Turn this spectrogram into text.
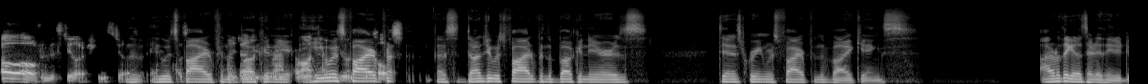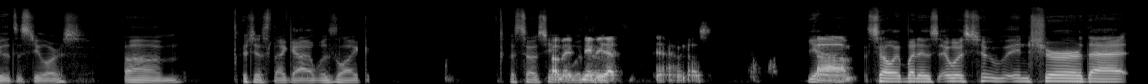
oh, oh from the Steelers from the Steelers. He was Wasn't- fired from the Tony Dungy's been around Buccaneers. for a long He was went fired from Colts. That's Dungy was fired from the Buccaneers. Dennis Green was fired from the Vikings. I don't think it has anything to do with the Steelers. Um, it's just that guy was like associated Oh, maybe, with maybe that's yeah. Who knows? yeah. um, so, but it was it was to ensure that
